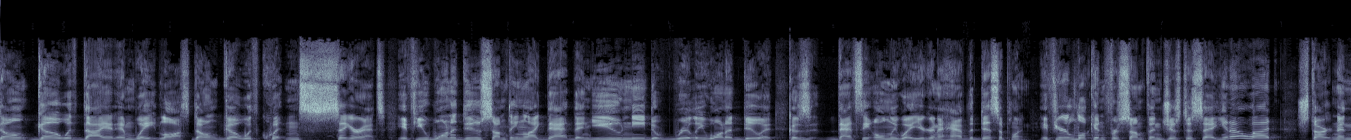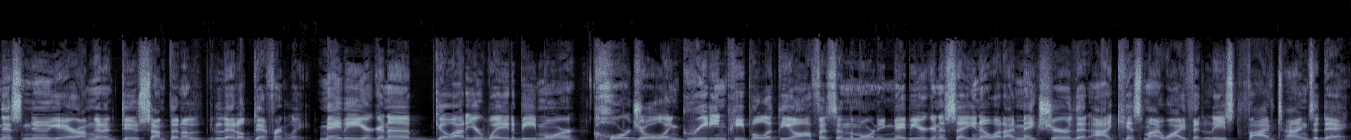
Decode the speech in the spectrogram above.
Don't go with diet and weight loss. Don't go with quitting cigarettes. If you want to do something like that, then you need to really want to do it because that's the only way you're going to have the discipline. If you're looking for something just to say, you know what, starting in this new year, I'm going to do something a little differently. Maybe you're going to go out of your way to be more cordial and greeting people at the office in the morning. Maybe you're going to say, you know what, I make sure that I kiss my wife at least five times a day.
